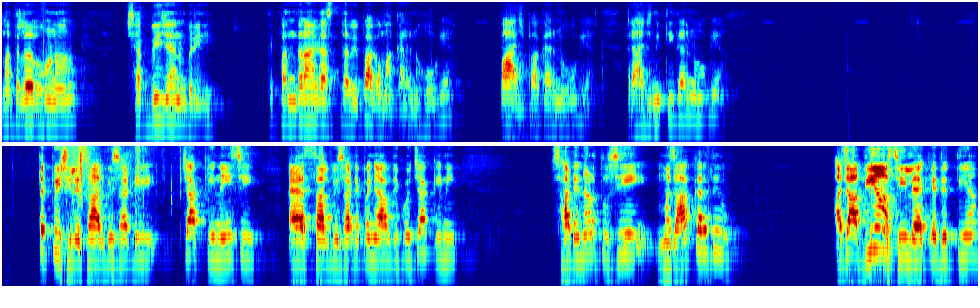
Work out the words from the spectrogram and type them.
ਮਤਲਬ ਹੁਣ 26 ਜਨਵਰੀ ਤੇ 15 ਅਗਸਤ ਦਾ ਵੀ ਭਗਵਾਕਰਨ ਹੋ ਗਿਆ, ਭਾਜਪਾ ਕਰਨ ਹੋ ਗਿਆ, ਰਾਜਨੀਤੀ ਕਰਨ ਹੋ ਗਿਆ। ਤੇ ਪਿਛਲੇ ਸਾਲ ਵੀ ਸਾਡੀ ਝਾਕੀ ਨਹੀਂ ਸੀ ਇਸ ਸਾਲ ਵੀ ਸਾਡੇ ਪੰਜਾਬ ਦੀ ਕੋਈ ਝਾਕੀ ਨਹੀਂ। ਸਾਡੇ ਨਾਲ ਤੁਸੀਂ ਮਜ਼ਾਕ ਕਰਦੇ ਹੋ। ਆਜ਼ਾਦੀਆਂ ਅਸੀਂ ਲੈ ਕੇ ਦਿੱਤੀਆਂ।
